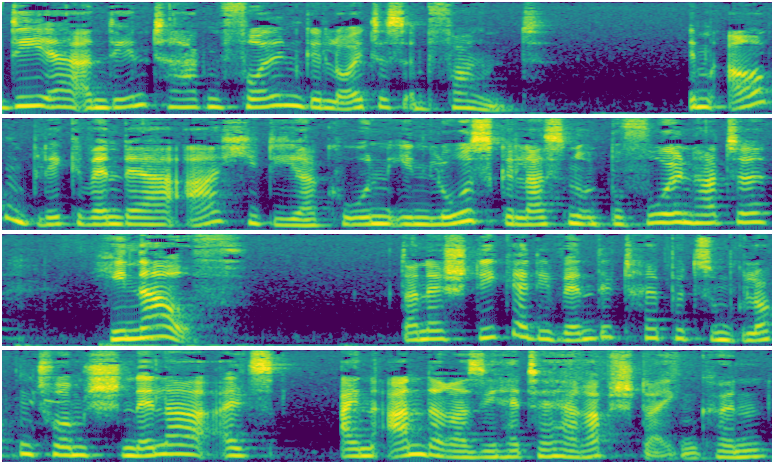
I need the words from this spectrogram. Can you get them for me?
die er an den Tagen vollen Geläutes empfand. Im Augenblick, wenn der Archidiakon ihn losgelassen und befohlen hatte, hinauf, dann erstieg er die Wendeltreppe zum Glockenturm schneller, als ein anderer sie hätte herabsteigen können.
